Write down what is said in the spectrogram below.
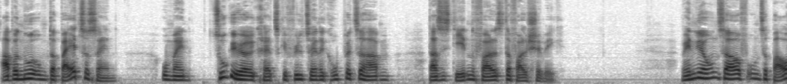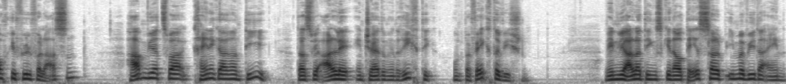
aber nur um dabei zu sein, um ein Zugehörigkeitsgefühl zu einer Gruppe zu haben, das ist jedenfalls der falsche Weg. Wenn wir uns auf unser Bauchgefühl verlassen, haben wir zwar keine Garantie, dass wir alle Entscheidungen richtig und perfekt erwischen. Wenn wir allerdings genau deshalb immer wieder ein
